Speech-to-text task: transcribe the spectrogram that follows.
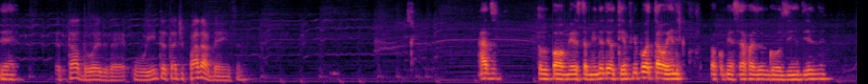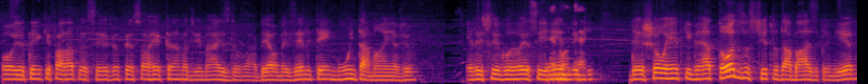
É. Você tá doido, velho. O Inter tá de parabéns. Né? A do, do Palmeiras também ainda deu tempo de botar o Hendrick pra começar a fazer os golzinhos dele, né? Pô, eu tenho que falar pra você, viu? O pessoal reclama demais do Abel, mas ele tem muita manha, viu? Ele segurou esse é Hendrick. Bom, deixou o Henrique ganhar todos os títulos da base primeiro,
